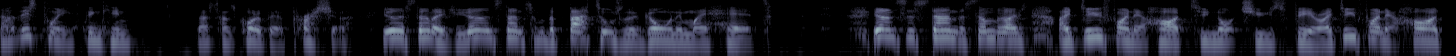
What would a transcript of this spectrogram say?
Now, at this point, you're thinking, that sounds quite a bit of pressure. You don't understand, Adrian. You don't understand some of the battles that go on in my head. You understand that sometimes I do find it hard to not choose fear. I do find it hard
